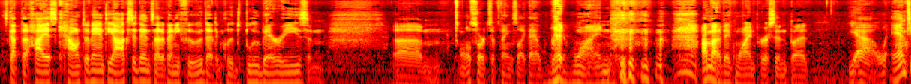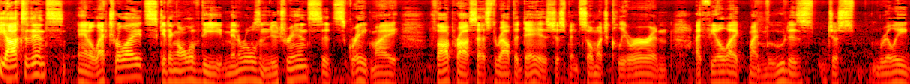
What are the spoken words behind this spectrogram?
It's got the highest count of antioxidants out of any food. That includes blueberries and um, all sorts of things like that. Red wine. I'm not a big wine person, but yeah, antioxidants and electrolytes, getting all of the minerals and nutrients, it's great. My thought process throughout the day has just been so much clearer, and I feel like my mood is just really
